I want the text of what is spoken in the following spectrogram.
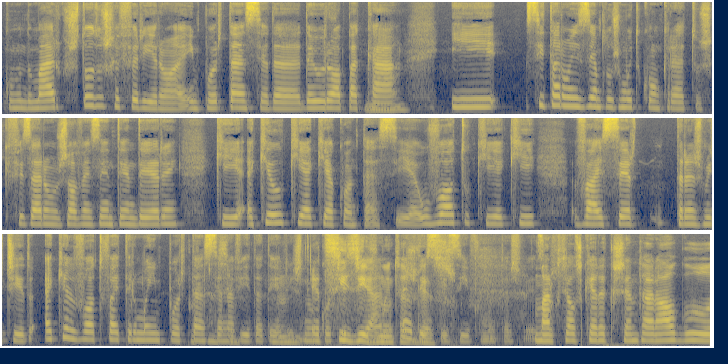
como do Marcos, todos referiram a importância da, da Europa cá uhum. e citaram exemplos muito concretos que fizeram os jovens entenderem que aquilo que aqui acontece, é o voto que aqui vai ser transmitido, aquele voto vai ter uma importância, importância. na vida deles. Hum. é decisivo muitas é vezes. decisivo muitas vezes. Marcos Teles quer acrescentar algo,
